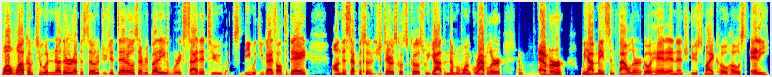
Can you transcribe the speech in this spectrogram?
Well, welcome to another episode of Jujiteros, everybody. We're excited to be with you guys all today. On this episode of Jujiteros Coast to Coast, we got the number one grappler ever. We have Mason Fowler. Go ahead and introduce my co-host Eddie.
